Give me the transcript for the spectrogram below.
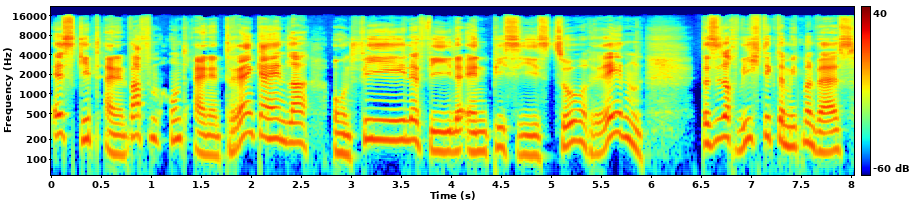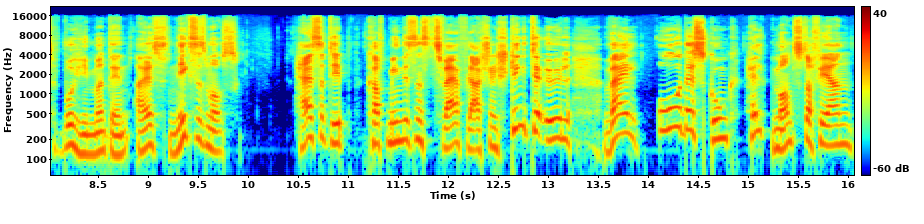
Es gibt einen Waffen- und einen Tränkehändler und viele, viele NPCs zu reden. Das ist auch wichtig, damit man weiß, wohin man denn als nächstes muss. Heißer Tipp, kauft mindestens zwei Flaschen Stinkteöl, weil Ode Skunk hält Monster fern.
